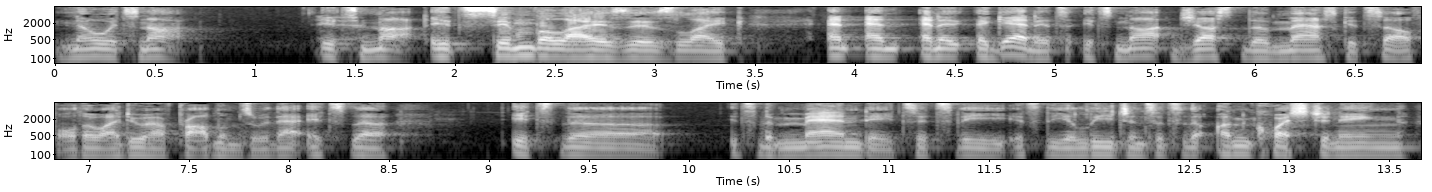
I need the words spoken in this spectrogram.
no, it's not. It's yeah. not. It symbolizes like, and and and it, again, it's it's not just the mask itself. Although I do have problems with that. It's the, it's the it's the mandates. It's the it's the allegiance. It's the unquestioning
